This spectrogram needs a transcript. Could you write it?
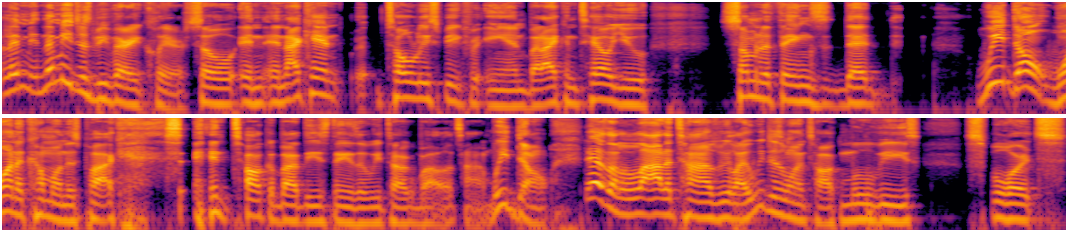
let me let me just be very clear. So and and i can't totally speak for ian but i can tell you some of the things that we don't want to come on this podcast and talk about these things that we talk about all the time. We don't. There's a lot of times we like we just want to talk movies sports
